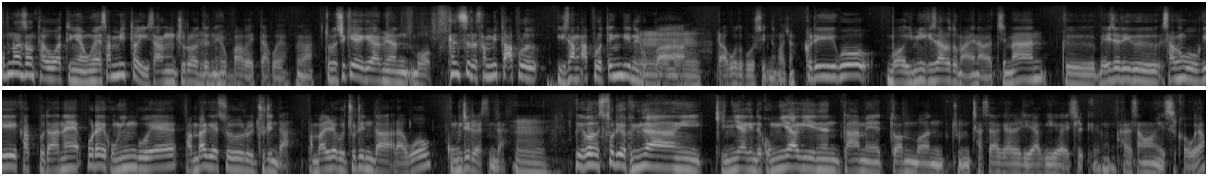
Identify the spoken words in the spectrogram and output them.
홈런성 타구 같은 경우에 3m 이상 줄어드는 음. 효과가 있다고요. 그러니까 좀더 쉽게 얘기하면 뭐 펜스를 3m 앞으로 이상 앞으로 당기는 음. 효과라고도 볼 수 있는 거죠. 그리고 뭐 이미 기사로도 많이 나왔지만 그 메이저리그 사무국이 각 구단의 올해 공인구의 반발 개수를 줄인다, 반발력을 줄인다라고 공지를 했습니다. 음. 이거 스토리가 굉장히 긴 이야기인데 공 이야기는 다음에 또 한번 좀 자세하게 할 이야기가 있을 할 상황이 있을 거고요.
